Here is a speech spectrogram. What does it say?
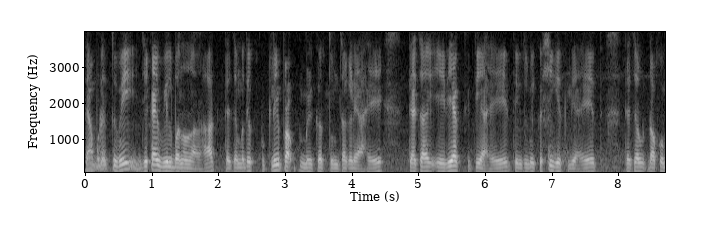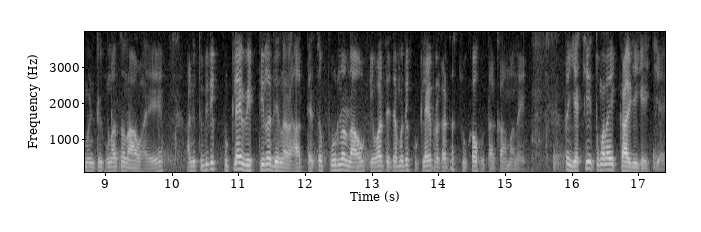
त्यामुळे तुम्ही जे काही बिल बनवणार आहात त्याच्यामध्ये कुठली प्रॉ मिळकत तुमच्याकडे आहे त्याचा एरिया किती आहे ते तुम्ही कशी घेतली आहेत त्याच्यावर डॉक्युमेंटरी कुणाचं नाव आहे आणि तुम्ही ते कुठल्या व्यक्तीला देणार आहात त्याचं पूर्ण नाव किंवा त्याच्यामध्ये कुठल्याही प्रकारच्या चुका होता कामा नये. तर याची तुम्हाला एक काळजी घ्यायची आहे.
